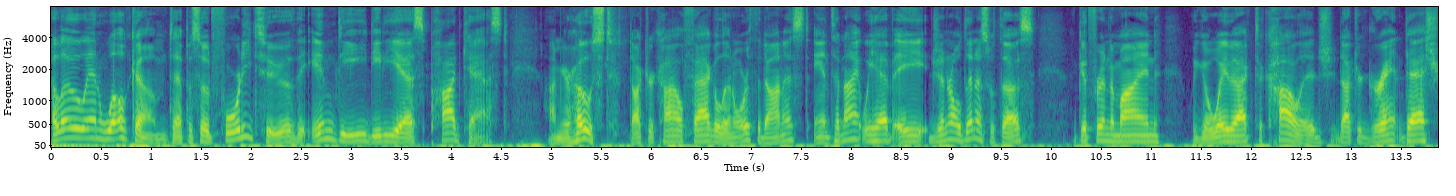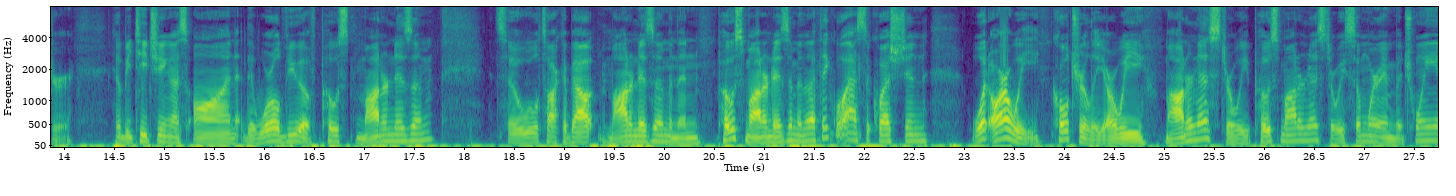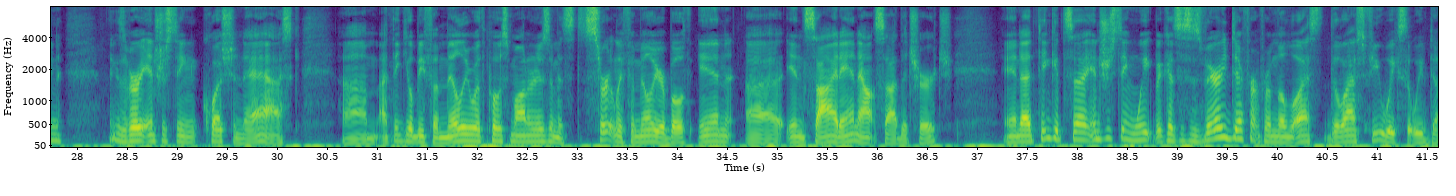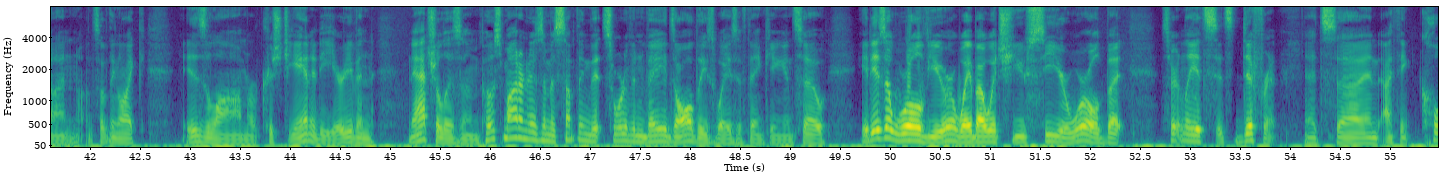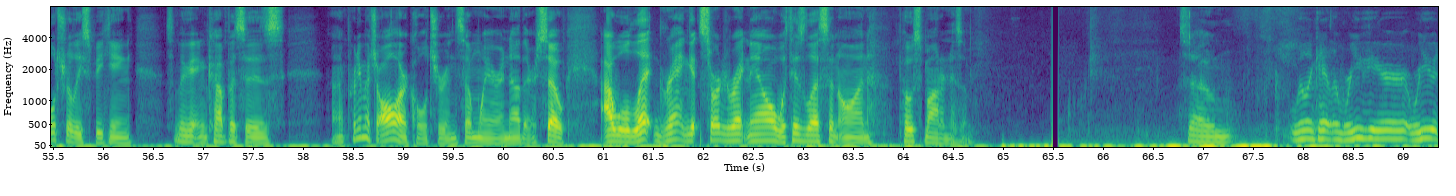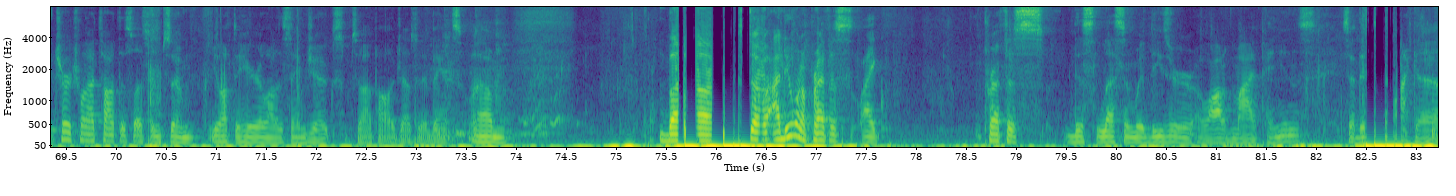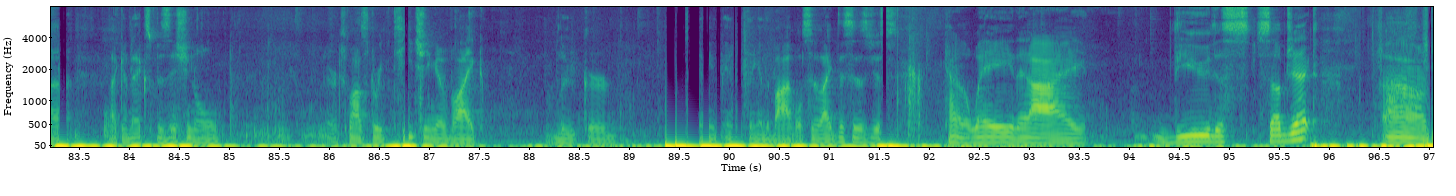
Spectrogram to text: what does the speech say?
Hello and welcome to episode 42 of the MD DDS podcast. I'm your host, Dr. Kyle Fagel, an orthodontist, and tonight we have a general dentist with us, a good friend of mine. We go way back to college, Dr. Grant Dasher. He'll be teaching us on the worldview of postmodernism. So we'll talk about modernism and then postmodernism, and then I think we'll ask the question what are we culturally? Are we modernist? Are we postmodernist? Are we somewhere in between? I think it's a very interesting question to ask. Um, I think you'll be familiar with postmodernism. It's certainly familiar both in uh, inside and outside the church. And I think it's an interesting week because this is very different from the last the last few weeks that we've done on something like Islam or Christianity or even naturalism. Postmodernism is something that sort of invades all these ways of thinking, and so it is a worldview or a way by which you see your world. But certainly, it's it's different. It's uh, and I think culturally speaking, something that encompasses uh, pretty much all our culture in some way or another. So I will let Grant get started right now with his lesson on postmodernism. So, Will and Caitlin, were you here? Were you at church when I taught this lesson? So you'll have to hear a lot of the same jokes. So I apologize in advance. Um, but uh, so I do want to preface like preface this lesson with these are a lot of my opinions. So this is like a like an expositional or expository teaching of like Luke or anything in the Bible. So like this is just kind of the way that I view this subject. Um,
